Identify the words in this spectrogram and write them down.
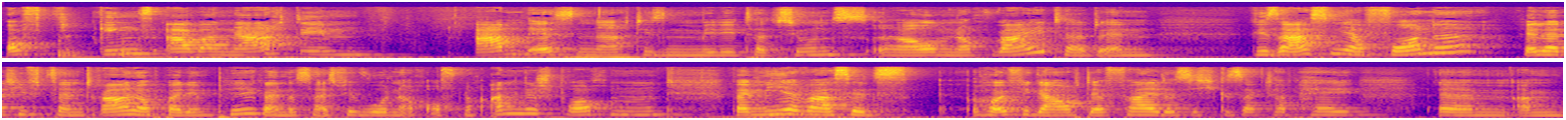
Oft ging es aber nach dem Abendessen nach diesem Meditationsraum noch weiter, denn wir saßen ja vorne relativ zentral auch bei den Pilgern. Das heißt, wir wurden auch oft noch angesprochen. Bei mir war es jetzt häufiger auch der Fall, dass ich gesagt habe, hey, ähm, am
